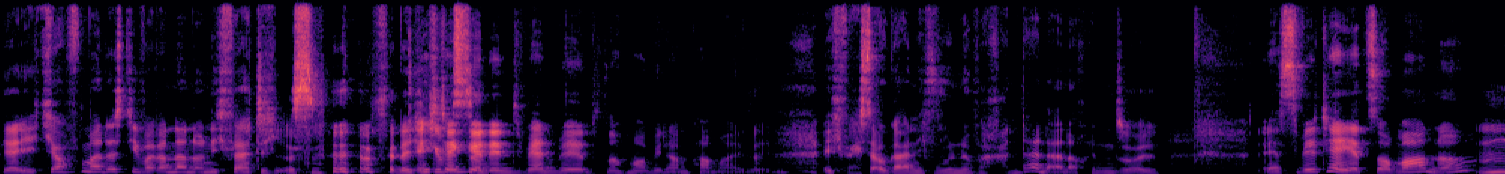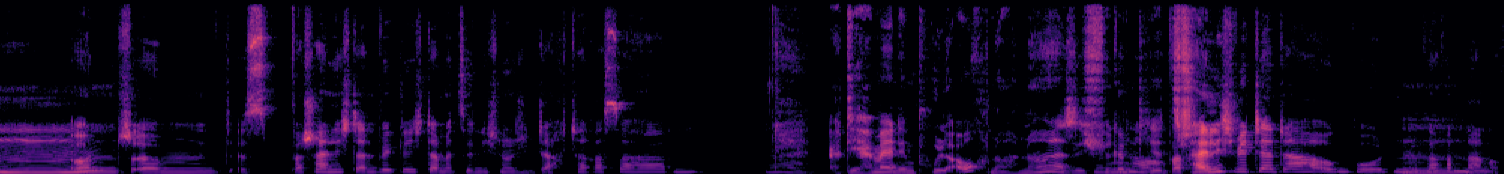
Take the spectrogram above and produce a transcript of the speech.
Ja, ich hoffe mal, dass die Veranda noch nicht fertig ist. Vielleicht Ich denke, so- den werden wir jetzt nochmal wieder ein paar Mal sehen. ich weiß auch gar nicht, wo eine Veranda da noch hin soll. Es wird ja jetzt Sommer, ne? Mhm. Und ähm, ist wahrscheinlich dann wirklich, damit sie nicht nur die Dachterrasse haben. Ja. Die haben ja den Pool auch noch, ne? Also ich Ja, finde genau. Wahrscheinlich wird ja da irgendwo eine Mhm. Veranda noch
